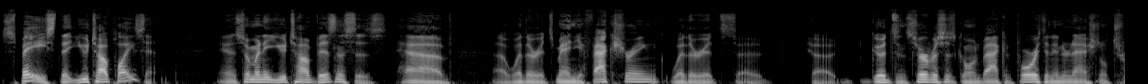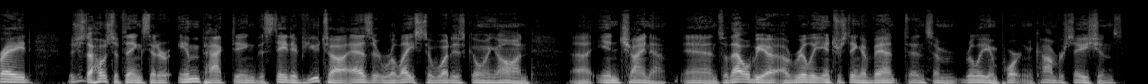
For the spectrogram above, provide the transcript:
space that Utah plays in, and so many Utah businesses have, uh, whether it's manufacturing, whether it's uh, uh, goods and services going back and forth in international trade there's just a host of things that are impacting the state of Utah as it relates to what is going on uh, in China. And so that will be a, a, really interesting event and some really important conversations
